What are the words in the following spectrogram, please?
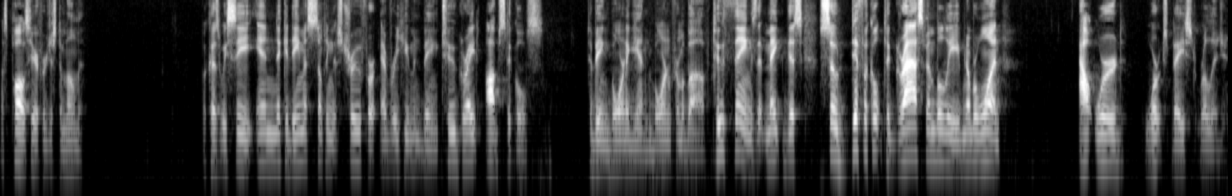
Let's pause here for just a moment. Because we see in Nicodemus something that's true for every human being two great obstacles to being born again, born from above. Two things that make this so difficult to grasp and believe. Number one, outward works based religion.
